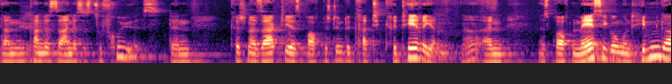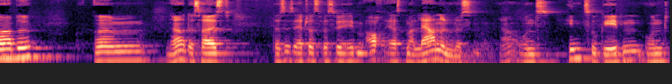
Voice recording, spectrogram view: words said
dann kann das sein, dass es zu früh ist. Denn Krishna sagt hier, es braucht bestimmte Kriterien. Ne? Ein, es braucht Mäßigung und Hingabe. Ähm, ja, das heißt, das ist etwas, was wir eben auch erstmal lernen müssen, ja? uns hinzugeben und,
